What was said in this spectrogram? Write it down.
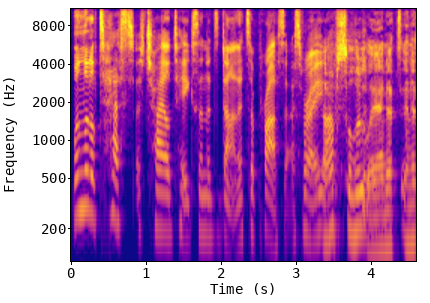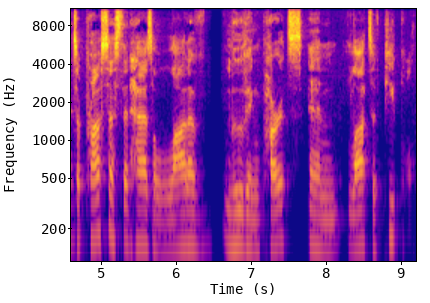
one little test a child takes and it's done. It's a process, right? Absolutely. and it's and it's a process that has a lot of moving parts and lots of people.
